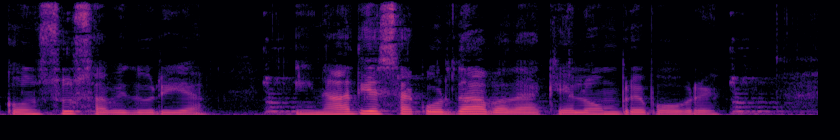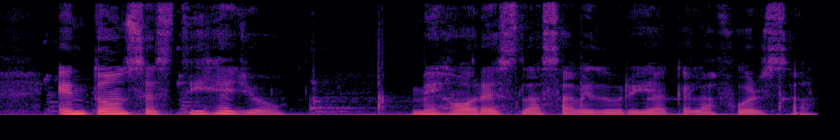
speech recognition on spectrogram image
con su sabiduría y nadie se acordaba de aquel hombre pobre. Entonces dije yo, mejor es la sabiduría que la fuerza,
